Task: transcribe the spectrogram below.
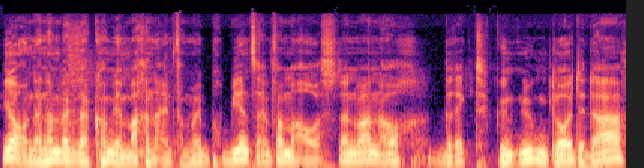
Ja, und dann haben wir gesagt, komm, wir machen einfach mal, wir probieren es einfach mal aus. Dann waren auch direkt genügend Leute da,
